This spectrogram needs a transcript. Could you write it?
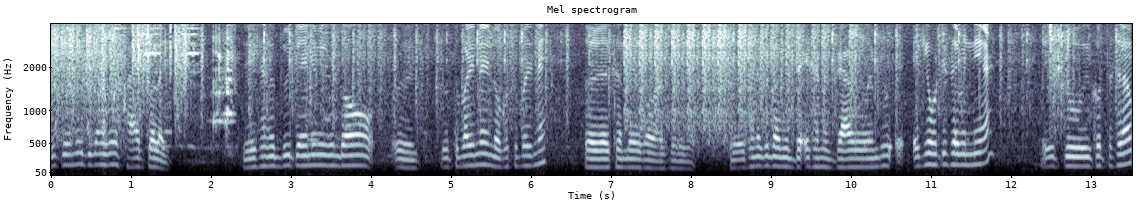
দুটো এনিমি দিকে আমি ফায়ার চালাই তো এখানে দুইটা এনিমি কিন্তু করতে পারি নাই ন করতে পারি নাই। তো এখান থেকে চলে যায়। তো এখানে কিন্তু আমি এখানে একে ফোর্টি সেভেন নিয়ে। একটু ই করতেছিলাম,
